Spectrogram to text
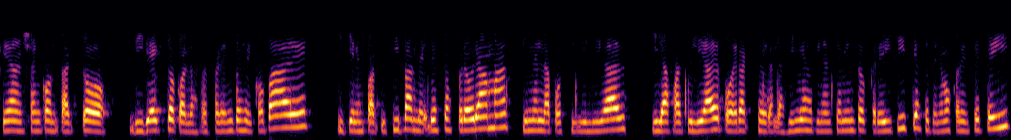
quedan ya en contacto directo con los referentes de COPADE y quienes participan de, estos programas tienen la posibilidad y la facilidad de poder acceder a las líneas de financiamiento crediticias que tenemos con el CFI.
